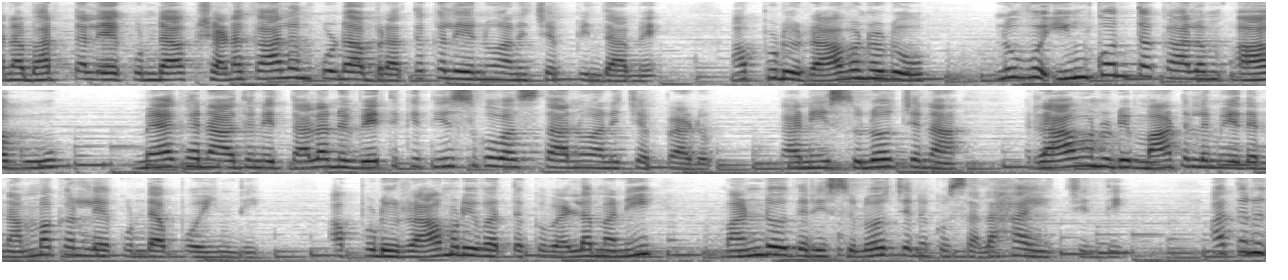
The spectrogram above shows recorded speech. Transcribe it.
తన భర్త లేకుండా క్షణకాలం కూడా బ్రతకలేను అని చెప్పిందామె. అప్పుడు రావణుడు నువ్వు ఇంకొంతకాలం ఆగు మేఘనాథుని తలను వెతికి తీసుకువస్తాను అని చెప్పాడు. కానీ సులోచన రావణుడి మాటల మీద నమ్మకం లేకుండా పోయింది. అప్పుడు రాముడి వద్దకు వెళ్ళమని మండోదరి సులోచనకు సలహా ఇచ్చింది. అతను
